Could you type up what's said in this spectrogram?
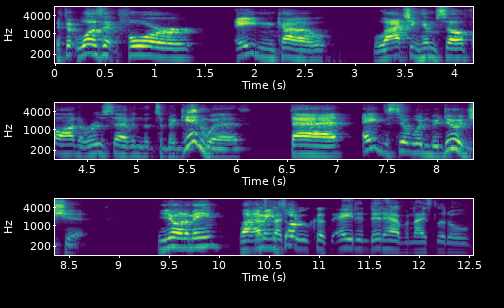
if it wasn't for Aiden kind of latching himself onto Rusev in the, to begin with, that Aiden still wouldn't be doing shit. You know what I mean? Like That's I mean, not so true because Aiden did have a nice little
